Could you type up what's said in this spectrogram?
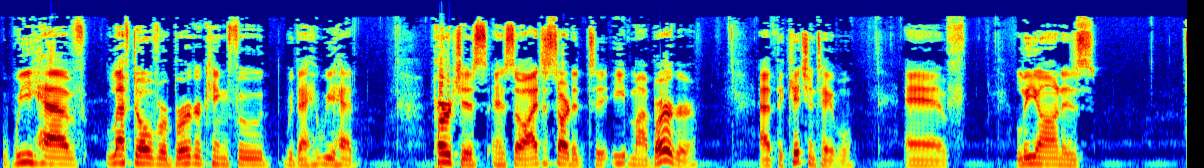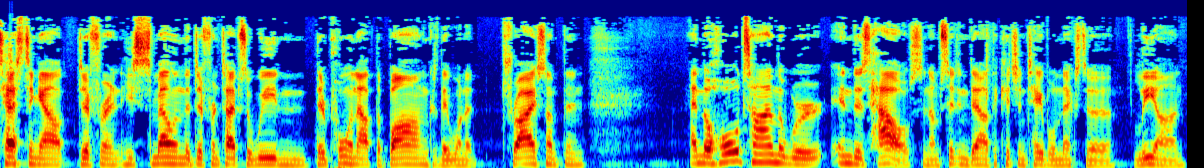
we have leftover Burger King food that we had purchased, and so I just started to eat my burger at the kitchen table, and Leon is testing out different. He's smelling the different types of weed, and they're pulling out the bong because they want to try something. And the whole time that we're in this house, and I'm sitting down at the kitchen table next to Leon,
